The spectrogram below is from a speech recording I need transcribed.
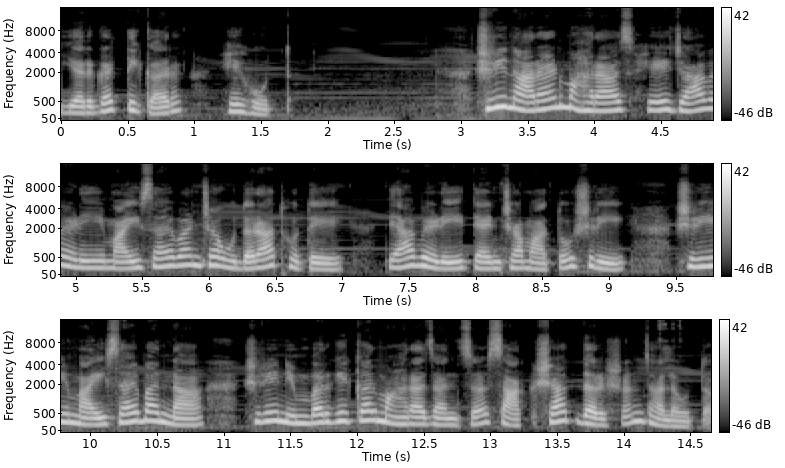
यरगट्टीकर हे होत. श्री नारायण महाराज हे ज्यावेळी माईसाहेबांच्या उदरात होते त्यावेळी त्यांच्या मातोश्री श्री माईसाहेबांना श्री निंबर्गीकर महाराजांचं साक्षात दर्शन झालं होतं.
